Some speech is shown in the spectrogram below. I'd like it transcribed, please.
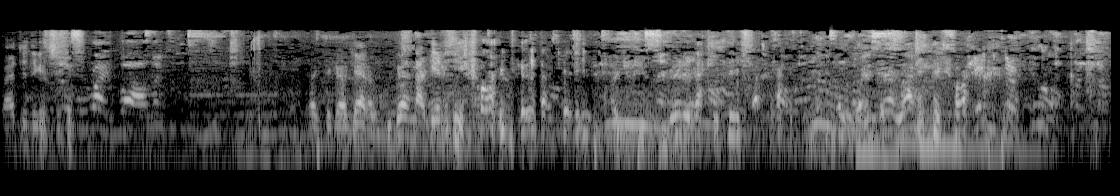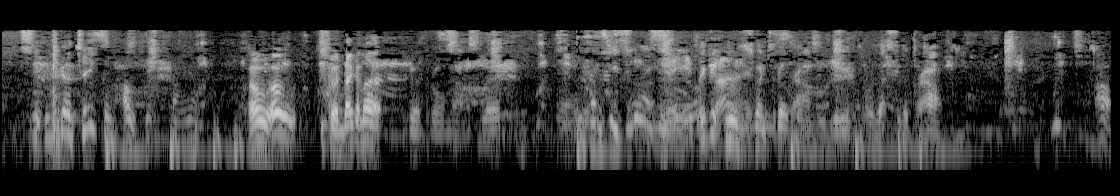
Imagine you get chased. Like to go get him. You better not get in your car. You better not get in. You better not get in your car. You better run in the car. He's gonna chase him. Oh, shit, coming up. Oh, oh, you got that. Gonna throw him out slow. What is he doing? Look at who's going to the ground. He's getting throw that to the ground. Oh,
